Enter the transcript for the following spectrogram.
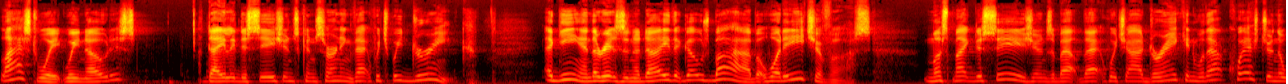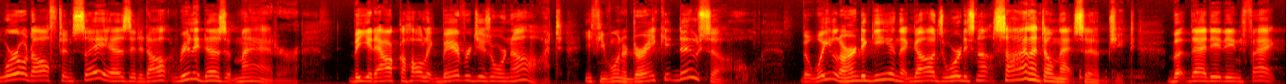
Last week we noticed daily decisions concerning that which we drink. Again, there isn't a day that goes by but what each of us must make decisions about that which I drink, and without question, the world often says that it all, really doesn't matter be it alcoholic beverages or not. If you want to drink it, do so. But we learned again that God's Word is not silent on that subject, but that it, in fact,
